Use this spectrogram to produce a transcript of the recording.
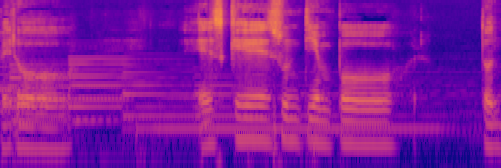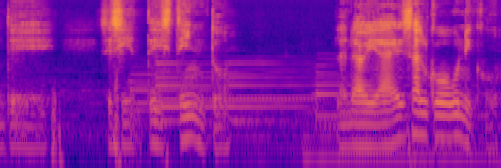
Pero es que es un tiempo donde se siente distinto. La Navidad es algo único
